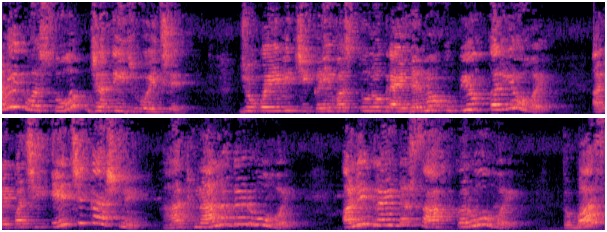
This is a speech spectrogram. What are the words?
અનેક વસ્તુઓ જતી જ હોય છે. જો કોઈ એવી ચીકણી વસ્તુનો ગ્રાઇન્ડરમાં ઉપયોગ કર્યો હોય અને પછી એ ચિકાશને હાથ ના લગાડવો હોય અને ગ્રાઇન્ડર સાફ કરવું હોય, તો બસ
